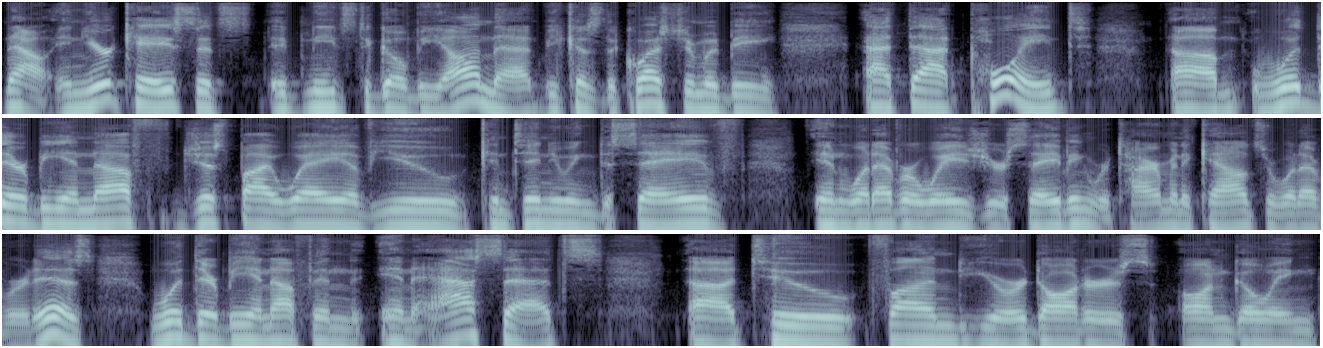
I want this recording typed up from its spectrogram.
Now, in your case, it's, it needs to go beyond that because the question would be at that point, um, would there be enough just by way of you continuing to save in whatever ways you're saving, retirement accounts or whatever it is? Would there be enough in in assets uh, to fund your daughter's ongoing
